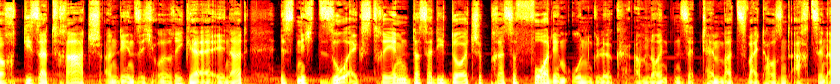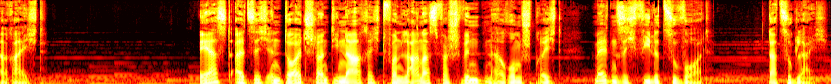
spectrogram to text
Doch dieser Tratsch, an den sich Ulrike erinnert, ist nicht so extrem, dass er die deutsche Presse vor dem Unglück am 9. September 2018 erreicht. Erst als sich in Deutschland die Nachricht von Lanas Verschwinden herumspricht, melden sich viele zu Wort. Dazu gleich.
